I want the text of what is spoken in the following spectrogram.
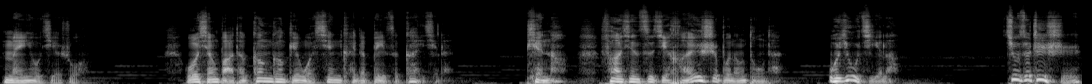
没有结束。我想把他刚刚给我掀开的被子盖起来。天哪！发现自己还是不能动弹，我又急了。就在这时，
